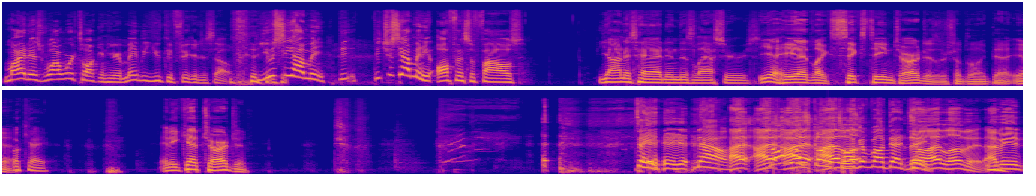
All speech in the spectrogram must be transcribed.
Midas, while we're talking here, maybe you could figure this out. Do you see how many did, did you see how many offensive fouls Giannis had in this last series? Yeah, he had like 16 charges or something like that. Yeah. Okay. And he kept charging. Take now. I, I, no one's going to talk lo- about that. No. I love it. I mean,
